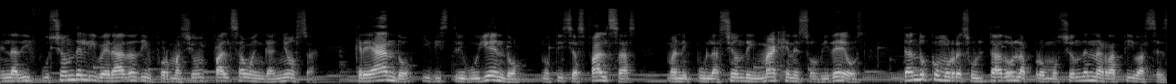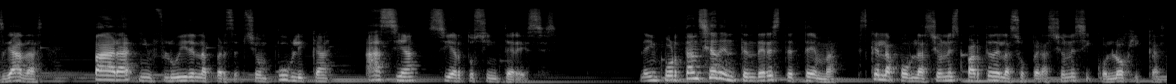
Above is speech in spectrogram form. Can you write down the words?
en la difusión deliberada de información falsa o engañosa, creando y distribuyendo noticias falsas, manipulación de imágenes o videos, dando como resultado la promoción de narrativas sesgadas para influir en la percepción pública hacia ciertos intereses. La importancia de entender este tema es que la población es parte de las operaciones psicológicas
